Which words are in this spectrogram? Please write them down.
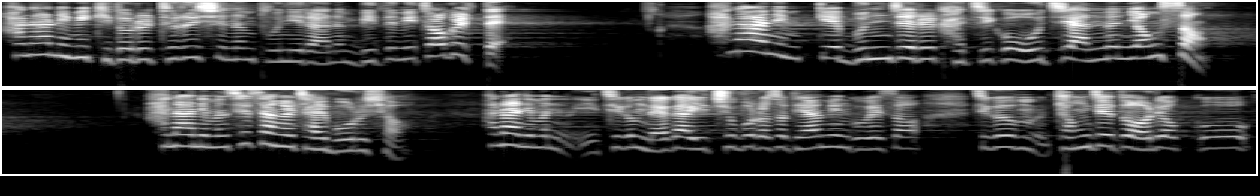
하나님이 기도를 들으시는 분이라는 믿음이 적을 때 하나님께 문제를 가지고 오지 않는 영성. 하나님은 세상을 잘 모르셔. 하나님은 지금 내가 이 주부로서 대한민국에서 지금 경제도 어렵고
